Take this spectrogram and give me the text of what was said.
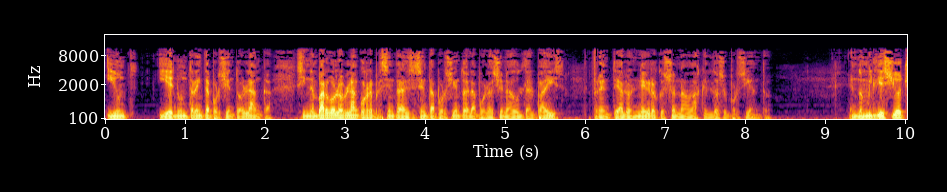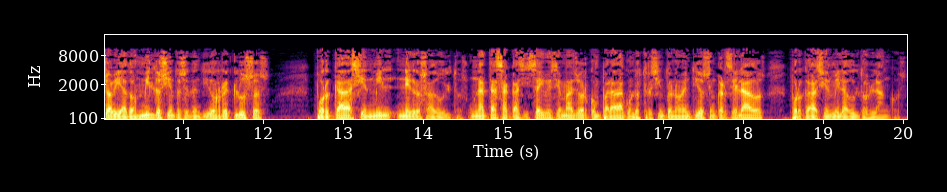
y un, y en un 30% blanca. Sin embargo, los blancos representan el 60% de la población adulta del país, frente a los negros que son nada más que el 12%. En 2018 había 2.272 reclusos por cada 100.000 negros adultos, una tasa casi seis veces mayor comparada con los 392 encarcelados por cada 100.000 adultos blancos.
